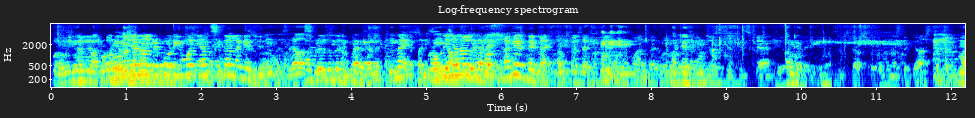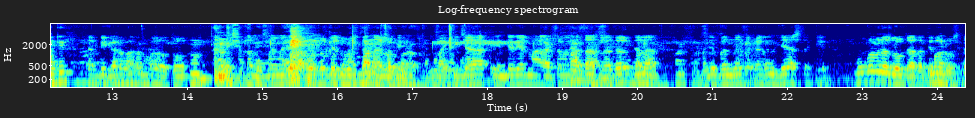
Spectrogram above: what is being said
प्रोव्हिजनल रिपोर्ट इमर्जन्सीला लगेच देतो. नाही आहे पण हे जे प्रोव्हिजनल रिपोर्ट लगेच देतो. असतं. बिघाड वारंवार होतो. आता मुंबईमध्ये होतो ते बाकीच्या इंटेरियर महाराष्ट्रामध्ये असं असलं तर त्याला म्हणजे बंदचं कारण हे असतं की मुंबईहूनच लोक जातात ते दुरुस्त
